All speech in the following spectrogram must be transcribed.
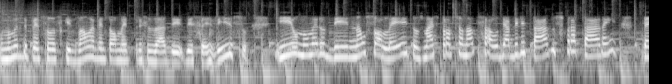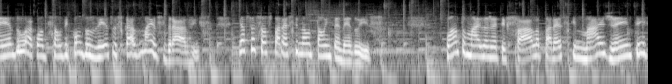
o número de pessoas que vão eventualmente precisar de, de serviço e o número de não só leitos, mas profissionais de saúde habilitados para estarem tendo a condição de conduzir esses casos mais graves. E as pessoas parecem que não estão entendendo isso. Quanto mais a gente fala, parece que mais gente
